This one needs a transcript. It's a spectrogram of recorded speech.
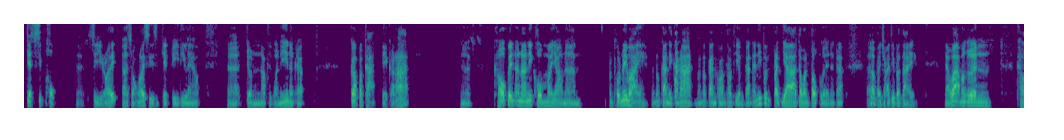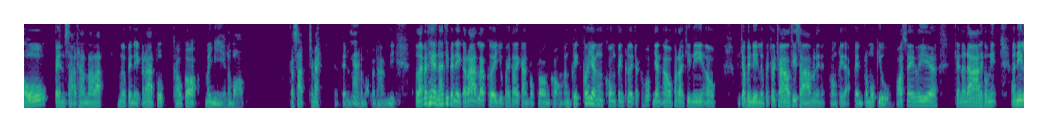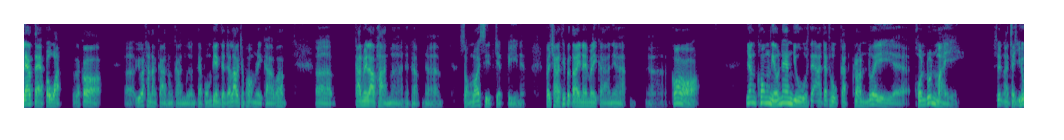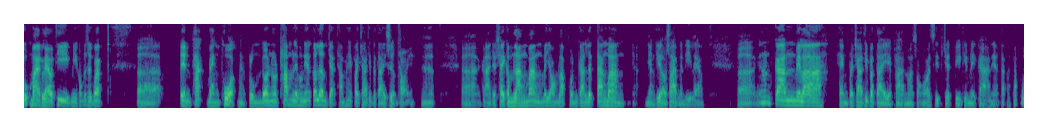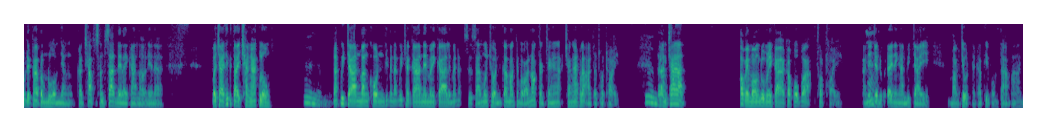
1776นะ400เอ่อ247 ปีที่แล้วนะจนนับถึงวันนี้นะครับ ก็ประกาศเอกราชนะเขาเป็นอาณานิคมมายาวนาน มันทนไม่ไหว มันต้องการเอกราช มันต้องการความเท่าเทียมกัน อันนี้เป็นปรัชญาตะวันตกเลยนะครับเอ่ออืมประชาธิปไตย แต่ว่าบังเอิญเขาเป็นสาธารณรัฐเมื่อเป็นเอกราชปุ๊บเขาก็ไม่มีระบอบกษัตริย์ใช่ไหมเป็นค่ะระบอบประธานาธิบดี หลายประเทศนะที่เป็นเอกราชแล้วเคยอยู่ภายใต้การปกครองของอังกฤษ ก็ยังคงเป็นเครือจักรภพยังเอาพระราชินีเอาพระเจ้าแผ่นดินหรือพระเจ้าชาวที่สามอะไรเนี่ยของอังกฤษอะเป็นประมุขอยู่ออสเตรเลีย แคนาดาอะไรพวกนี้ อันนี้แล้วแต่ประวัติแล้วก็เอ่อวิวัฒนาการของการเมือง แต่ผมเพียงแต่จะเล่าเฉพาะอเมริกาว่าเอ่อ การเวลาผ่านมานะครับ247 ปีเนี่ยประชาธิปไตยในอเมริกาเนี่ยก็ยังคงเหนียวแน่นอยู่ แต่อาจจะถูกกัดกร่อนด้วยคนรุ่นใหม่ ซึ่งอาจจะอายุมากแล้วที่มีความรู้สึกว่าเป็นพรรคแบ่งพวกนะกลุ่มโดนัลด์ทรัมป์อะไรพวกนี้ก็เริ่มจะทำให้ประชาธิปไตยเสื่อมถอยนะครับก็อาจจะใช้กำลังบ้าง ไม่ยอมรับผลการเลือกตั้งบ้าง อย่างที่เราทราบกันดีแล้วนั้นการเวลา แห่งประชาธิปไตยผ่านมา 217 ปีที่อเมริกาเนี่ยถ้าถ้าพูดในภาพรวมๆอย่างกระชับสั้น ๆ ในรายการเราเนี่ยนะ ประชาธิปไตยชะงักลงอืมนักวิจารณ์บางคนที่เป็นนักวิชาการในอเมริกาหรือแม้นักสื่อสารมวลชนก็มักจะบอกว่านอกจากชะงักชะงักแล้วอาจจะถดถอยอืมต่างชาติ เข้าไปมองดูอเมริกาก็พบว่าถดถอย อันนี้ค่ะจะดูได้ในงานวิจัยบางจุดนะครับ ที่ผมตามอ่าน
